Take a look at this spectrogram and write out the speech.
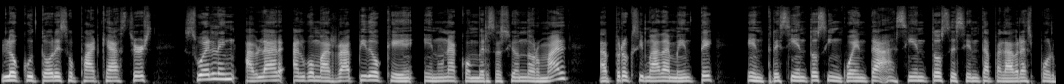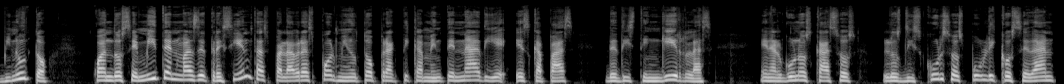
locutores o podcasters suelen hablar algo más rápido que en una conversación normal, aproximadamente entre 150 a 160 palabras por minuto. Cuando se emiten más de 300 palabras por minuto, prácticamente nadie es capaz de distinguirlas. En algunos casos, los discursos públicos se dan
